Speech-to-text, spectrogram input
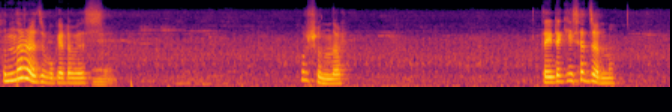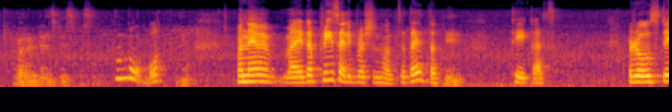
সুন্দর হয়েছে বুকেটা বেশ। খুব সুন্দর। তো এটা কিসের জন্য। মানে এটা প্রি সেলিব্রেশন হচ্ছে তাই তো? ঠিক আছে। Rose day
